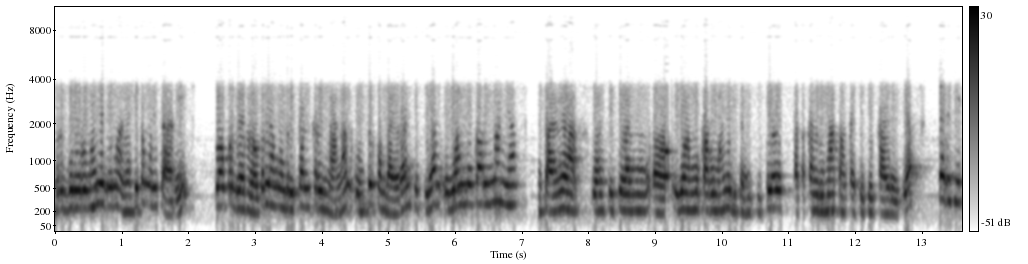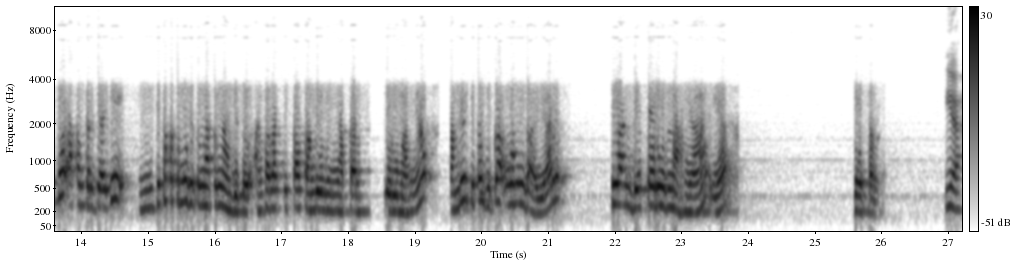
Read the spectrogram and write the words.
berburu rumahnya di mana? Kita mencari developer-developer yang memberikan keringanan untuk pembayaran cicilan uang muka rumahnya. Misalnya uang cicilan uh, uang muka rumahnya bisa dicicil katakan 5 sampai 7 kali ya. Nah, di situ akan terjadi kita ketemu di tengah-tengah gitu antara kita sambil menyiapkan di rumahnya sambil kita juga membayar cicilan DP rumahnya ya. Better. Iya.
